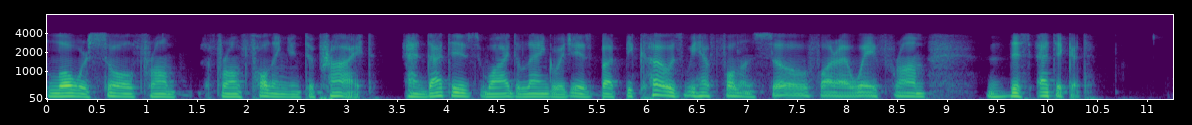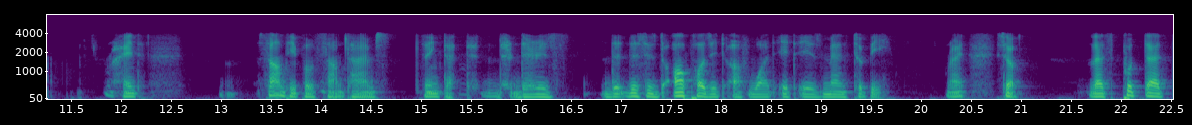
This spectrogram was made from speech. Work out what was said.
lower soul from from falling into pride. And that is why the language is. But because we have fallen so far away from this etiquette, right? Some people sometimes think that there is this is the opposite of what it is meant to be right? So let's put that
